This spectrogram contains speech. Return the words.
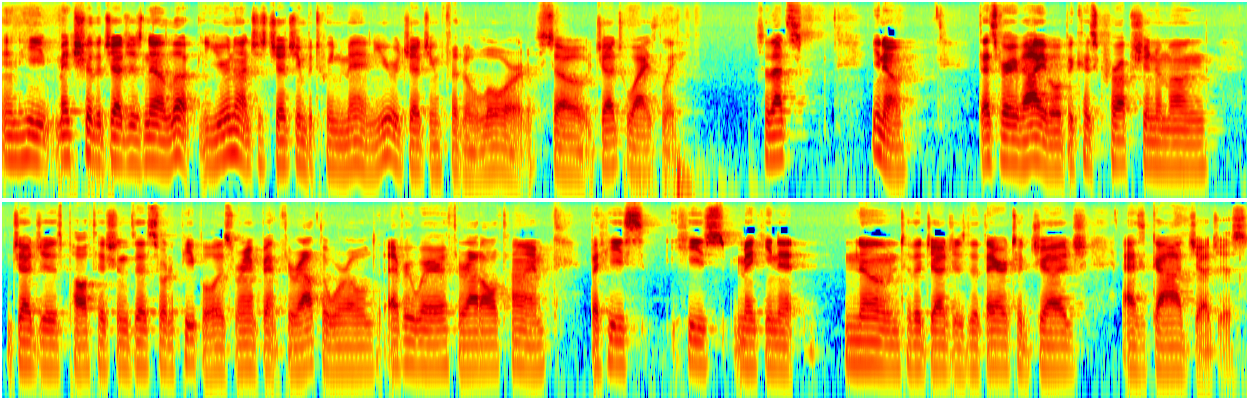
And he makes sure the judges know look, you're not just judging between men, you're judging for the Lord. So judge wisely. So that's, you know, that's very valuable because corruption among judges, politicians, those sort of people is rampant throughout the world, everywhere, throughout all time. But he's he's making it known to the judges that they are to judge as God judges.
